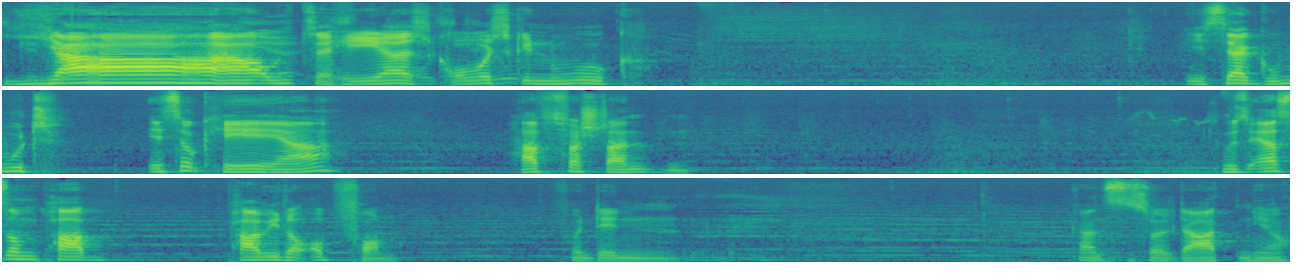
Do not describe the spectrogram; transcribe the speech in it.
Ja, unser Heer ist groß genug. Ist ja gut. Ist okay, ja. Hab's verstanden. Ich muss erst noch ein paar, paar wieder opfern. Von den ganzen Soldaten hier.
